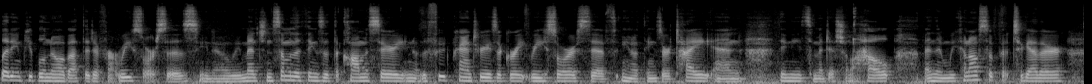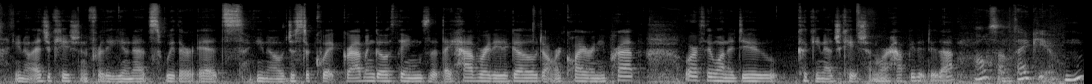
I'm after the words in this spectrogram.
letting people know about the different resources. You know, we mentioned some of the things at the commissary. You know, the food pantry is a great resource if you know things are tight and they need some additional help. And then we can also put together, you know, education for the units, whether it's you know just a quick grab and go things that they have ready to go, don't require any prep, or if they want to do cooking education, we're happy to do that. Awesome, thank you. Mm-hmm.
